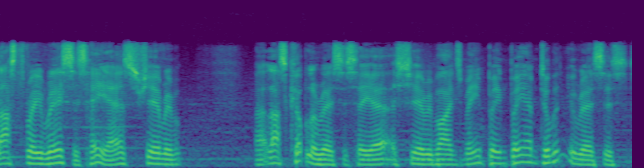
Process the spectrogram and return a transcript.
Last three races here, as Shea, uh, last couple of races here, as Shea reminds me, have been BMW races.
